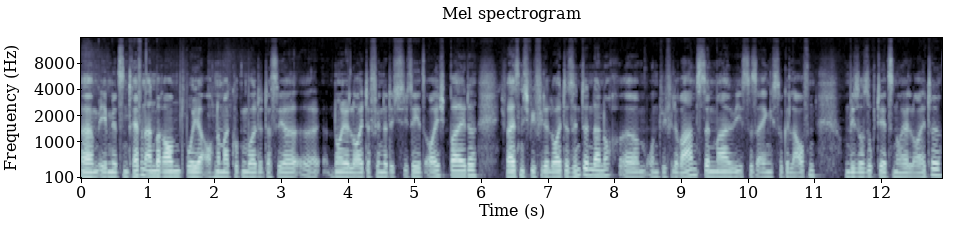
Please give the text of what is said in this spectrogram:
ähm, eben jetzt ein Treffen anberaumt, wo ihr auch nochmal gucken wolltet, dass ihr äh, neue Leute findet. Ich, ich sehe jetzt euch beide. Ich weiß nicht, wie viele Leute sind denn da noch ähm, und wie viele waren es denn mal? Wie ist das eigentlich so gelaufen? Und wieso sucht ihr jetzt neue Leute?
